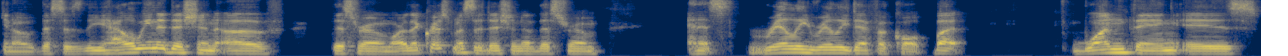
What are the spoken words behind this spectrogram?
you know, this is the Halloween edition of this room or the Christmas edition of this room. And it's really, really difficult. But one thing is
